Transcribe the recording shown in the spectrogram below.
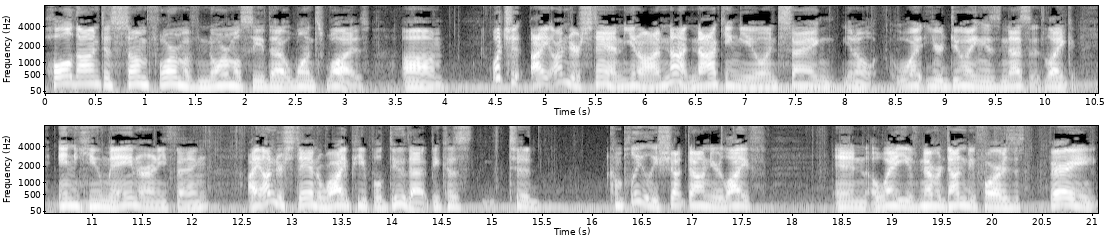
hold on to some form of normalcy that once was. Um, which I understand. You know, I'm not knocking you and saying you know what you're doing is like inhumane or anything. I understand why people do that because to completely shut down your life in a way you've never done before is very,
